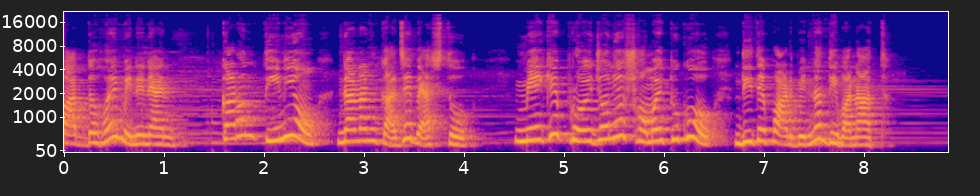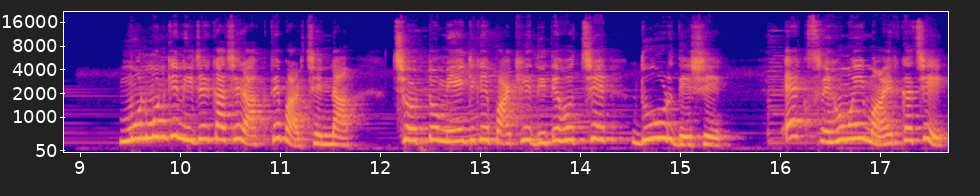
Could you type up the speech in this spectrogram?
বাধ্য হয়ে মেনে নেন। কারণ তিনিও নানান কাজে ব্যস্ত। মেয়েকে প্রয়োজনীয় সময়টুকুও দিতে পারবেন না দিবানাথ। মুনমুনকে নিজের কাছে রাখতে পারছেন না। ছোট্ট মেয়েটিকে পাঠিয়ে দিতে হচ্ছে দূর দেশে। এক স্নেহময়ী মায়ের কাছে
